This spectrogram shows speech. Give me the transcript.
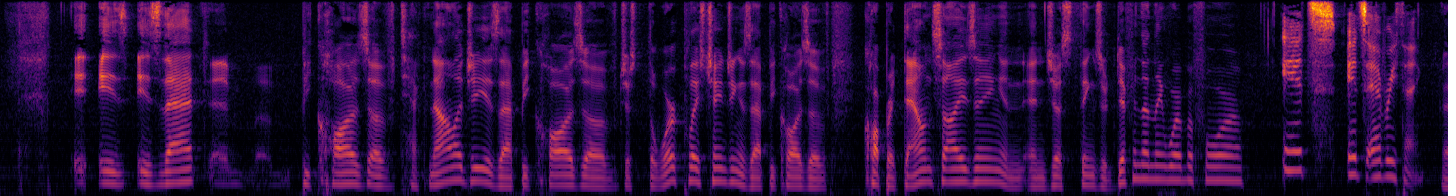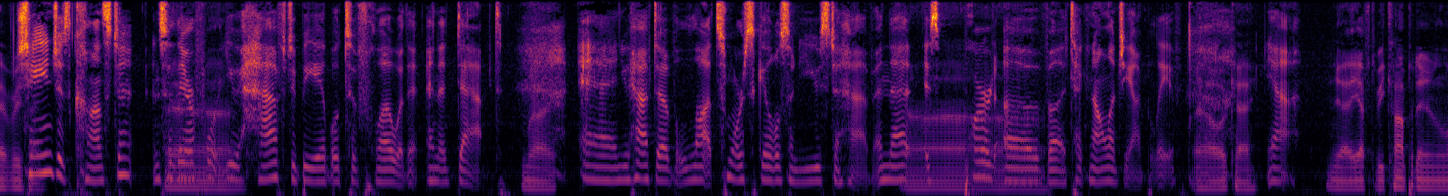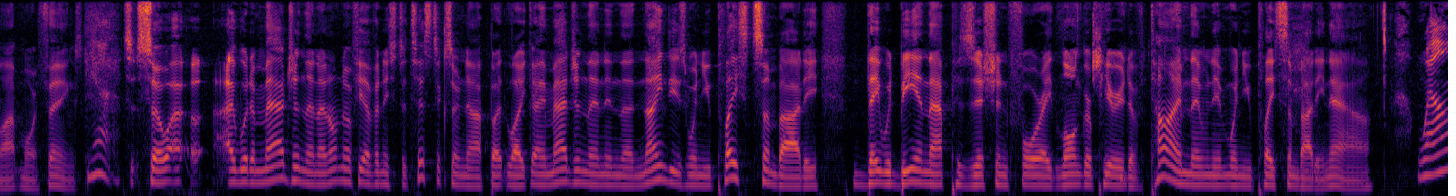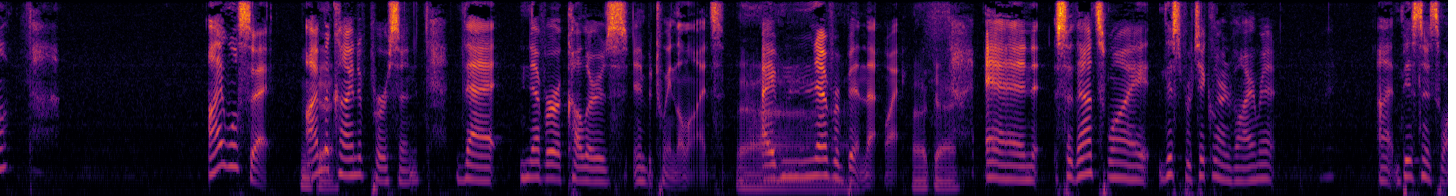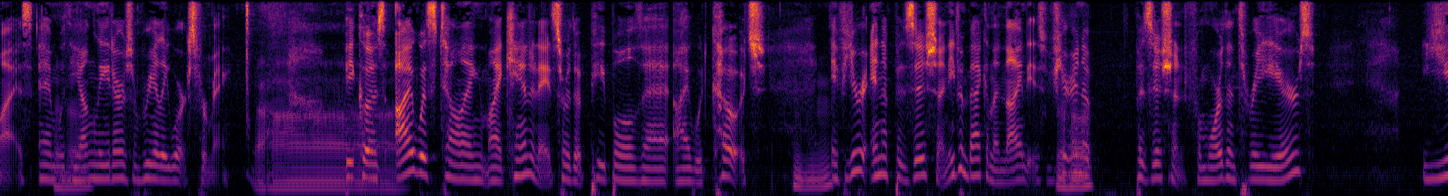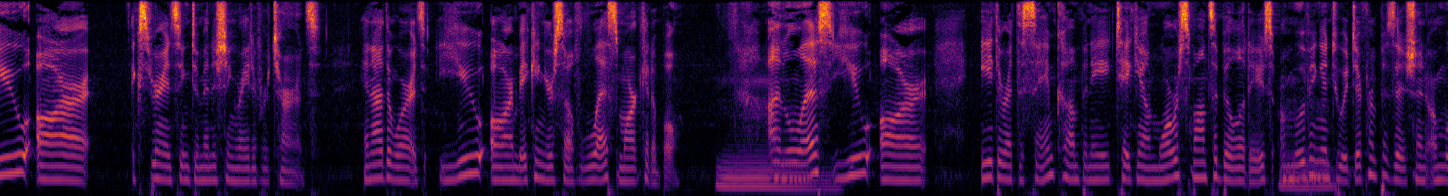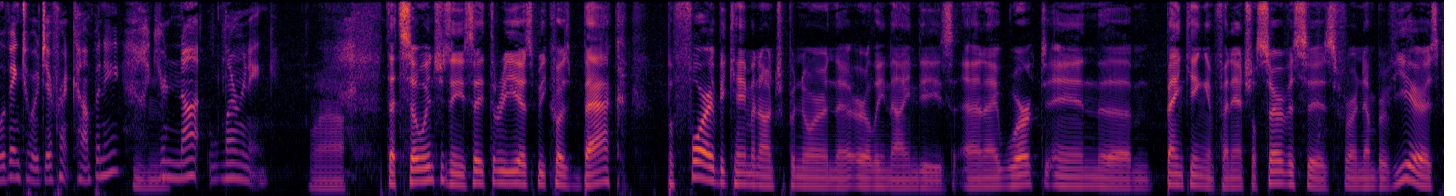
Is is that uh, because of technology? Is that because of just the workplace changing? Is that because of corporate downsizing and, and just things are different than they were before? It's it's everything. Everything. Change is constant, and so therefore Uh. you have to be able to flow with it and adapt. Right. And you have to have lots more skills than you used to have, and that is part of uh, technology, I believe. Oh, okay. Yeah. Yeah, you have to be competent in a lot more things. Yeah. So, so I, I would imagine then, I don't know if you have any statistics or not, but like I imagine then in the 90s when you placed somebody, they would be in that position for a longer period of time than when- when you place somebody now. Well, I will say I'm the kind of person that never colors in between the lines. I've ah. never been that way. Okay. And so that's why this particular environment, uh, business wise and with Uh-huh. young leaders, really works for me. Ah. Because I was telling my candidates or the people that I would coach, Mhm. if you're in a position, even back in the 90s, if you're in Uh-huh. a position for more than three years, you are experiencing diminishing rate of returns. In other words, you are making yourself less marketable Mm. unless you are either at the same company taking on more responsibilities or moving Mm-hmm. into a different position or moving to a different company, Mhm. you're not learning. Wow. That's so interesting. You say three years because back before I became an entrepreneur in the early 90s, and I worked in the banking and financial services for a number of years.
